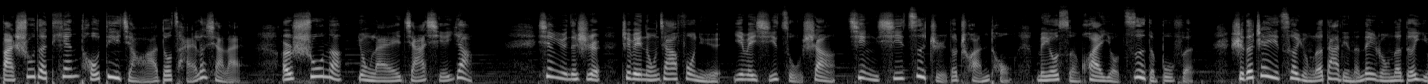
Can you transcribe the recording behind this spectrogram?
把书的天头地脚啊都裁了下来，而书呢用来夹鞋样。幸运的是，这位农家妇女因为习祖上敬惜字纸的传统，没有损坏有字的部分，使得这一册《永乐大典》的内容呢得以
